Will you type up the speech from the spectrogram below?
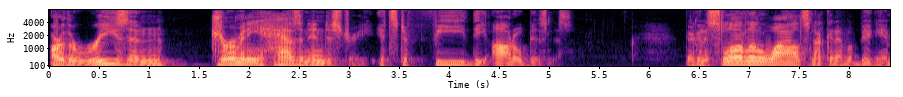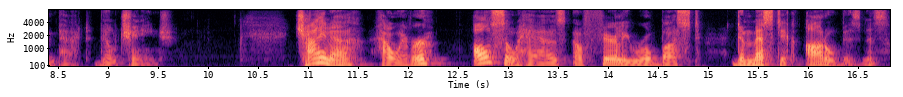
are the reason Germany has an industry. It's to feed the auto business. They're going to slow a little while. It's not going to have a big impact. They'll change. China, however, also has a fairly robust domestic auto business.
